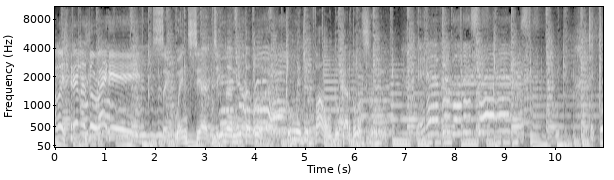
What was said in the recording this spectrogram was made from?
alô, estrelas do reggae. Sequência Dinamitadora com Edivaldo Cardoso. Everybody says to do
